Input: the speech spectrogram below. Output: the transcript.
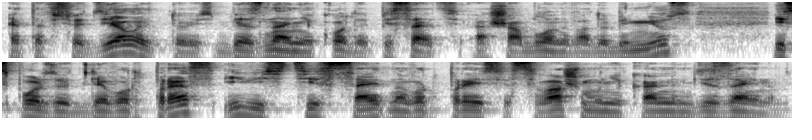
это все делать, то есть без знаний кода писать шаблоны в Adobe Muse, использовать для WordPress и вести сайт на WordPress с вашим уникальным дизайном.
